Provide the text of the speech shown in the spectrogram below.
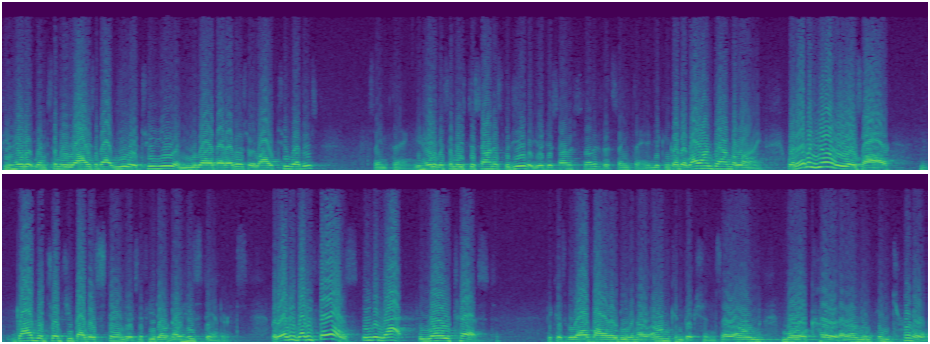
If you hate it when somebody lies about you or to you, and you lie about others or lie to others, same thing. You hate it when somebody's dishonest with you, but you're dishonest with others, the same thing. You can go right on down the line. Whatever your rules are, God will judge you by those standards if you don't know his standards. But everybody fails, even that low test, because we all violate even our own convictions, our own moral code, our own internal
